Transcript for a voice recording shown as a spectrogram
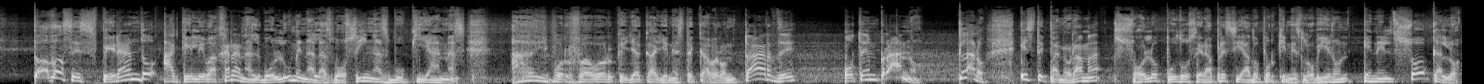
Todos esperando a que le bajaran al volumen a las bocinas buquianas. Ay, por favor, que ya callen este cabrón tarde o temprano. Claro, este panorama solo pudo ser apreciado por quienes lo vieron en el zócalo.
